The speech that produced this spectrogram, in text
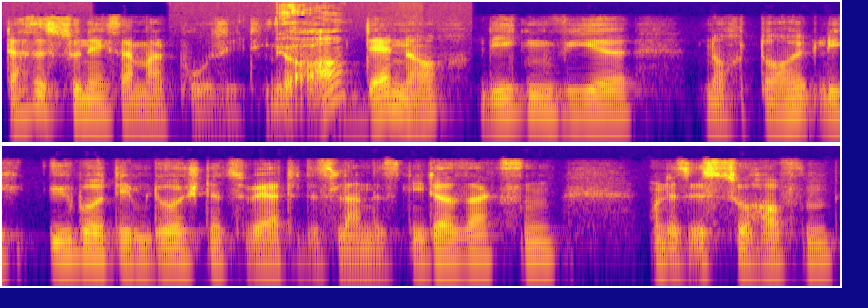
Das ist zunächst einmal positiv. Ja. Dennoch liegen wir noch deutlich über dem Durchschnittswert des Landes Niedersachsen. Und es ist zu hoffen,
